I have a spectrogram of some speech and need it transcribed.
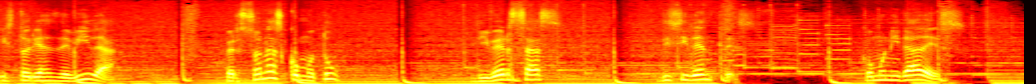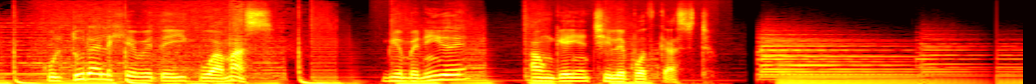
historias de vida, personas como tú, diversas, disidentes, comunidades, cultura LGBTIQA. Bienvenido a un Gay en Chile podcast.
